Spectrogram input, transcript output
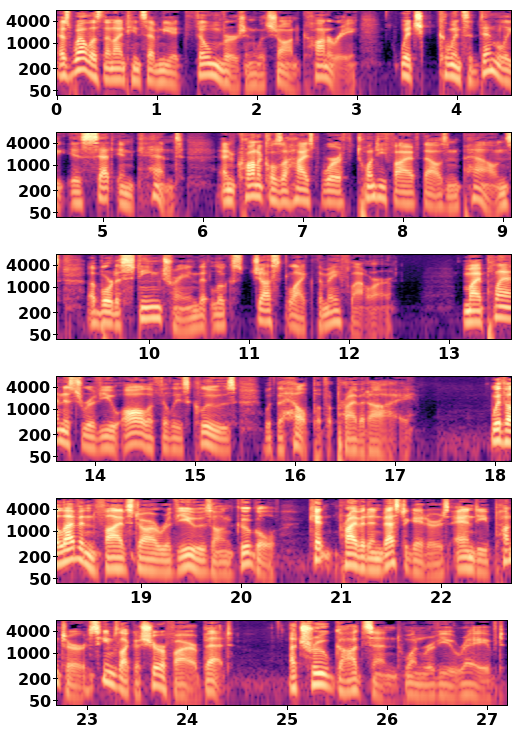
as well as the 1978 film version with Sean Connery, which coincidentally is set in Kent and chronicles a heist worth £25,000 aboard a steam train that looks just like the Mayflower. My plan is to review all of Philly's clues with the help of a private eye. With 11 five star reviews on Google, Kent private investigators Andy Punter seems like a surefire bet. A true godsend, one review raved.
